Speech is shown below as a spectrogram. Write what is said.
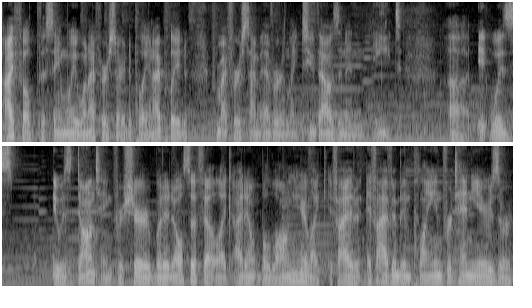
I felt the same way when I first started to play, and I played for my first time ever in like 2008. Uh, it was it was daunting for sure, but it also felt like I don't belong here. Like if I if I haven't been playing for 10 years, or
